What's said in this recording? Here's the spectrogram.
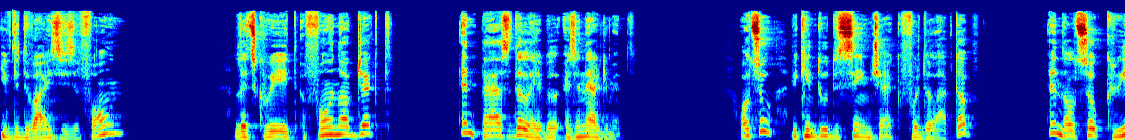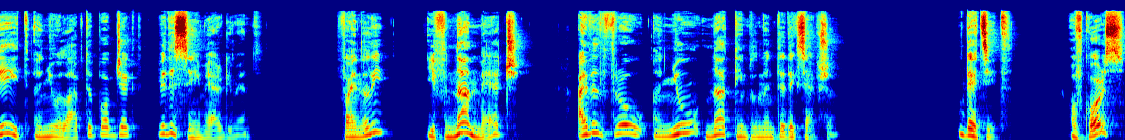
If the device is a phone, let's create a phone object and pass the label as an argument. Also, we can do the same check for the laptop and also create a new laptop object with the same argument. Finally, if none match, I will throw a new not implemented exception. That's it. Of course,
